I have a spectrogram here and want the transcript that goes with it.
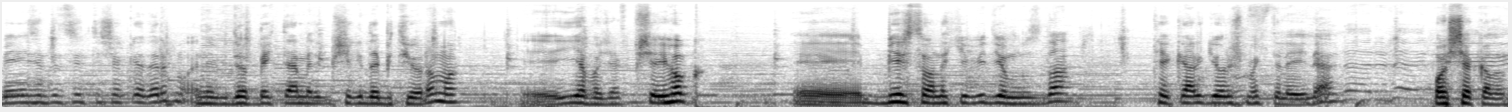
beni izlediğiniz için teşekkür ederim. Hani video beklenmedik bir şekilde bitiyor ama eee, yapacak bir şey yok. Eee, bir sonraki videomuzda tekrar görüşmek dileğiyle. Hoşçakalın.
